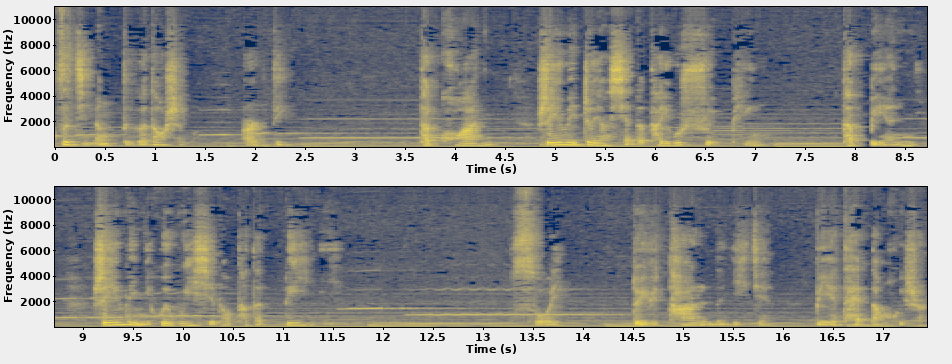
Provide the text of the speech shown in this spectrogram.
自己能得到什么而定。他夸你，是因为这样显得他有水平。他贬你，是因为你会威胁到他的利益。所以，对于他人的意见，别太当回事儿。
